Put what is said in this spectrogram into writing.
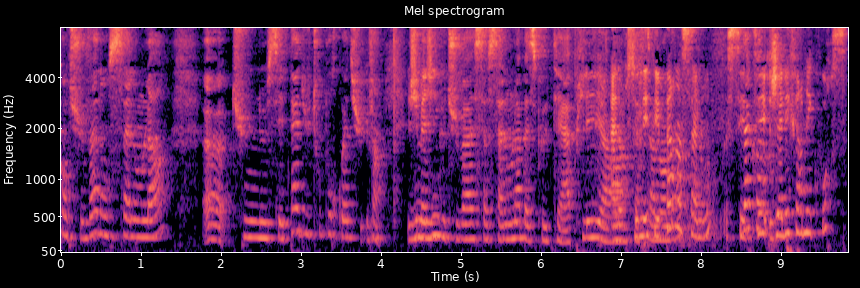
quand tu vas dans ce salon-là, euh, tu ne sais pas du tout pourquoi tu. Enfin, j'imagine que tu vas à ce salon-là parce que tu es appelé à. Alors, ce n'était pas un salon, c'était. J'allais faire mes courses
